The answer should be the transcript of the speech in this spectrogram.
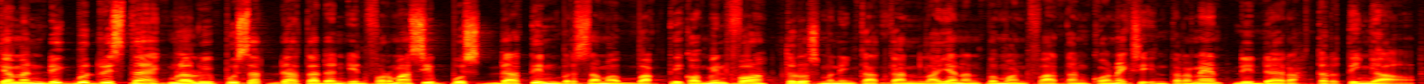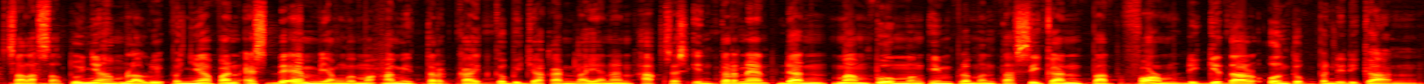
Kemendikbudristek melalui Pusat Data dan Informasi Pusdatin bersama Bakti Kominfo terus meningkatkan layanan pemanfaatan koneksi internet di daerah tertinggal. Salah satunya melalui penyiapan SDM yang memahami terkait kebijakan layanan akses internet dan mampu mengimplementasikan platform digital untuk pendidikan.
